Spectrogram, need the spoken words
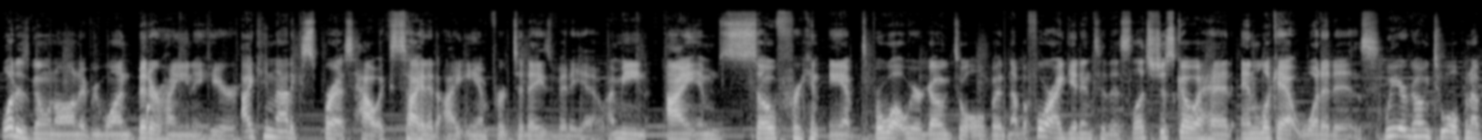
What is going on everyone? Bitter Hyena here. I cannot express how excited I am for today's video. I mean, I am so freaking amped for what we're going to open. Now before I get into this, let's just go ahead and look at what it is. We are going to open up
